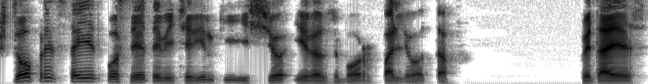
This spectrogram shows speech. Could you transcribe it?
что предстоит после этой вечеринки еще и разбор полетов. Пытаясь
